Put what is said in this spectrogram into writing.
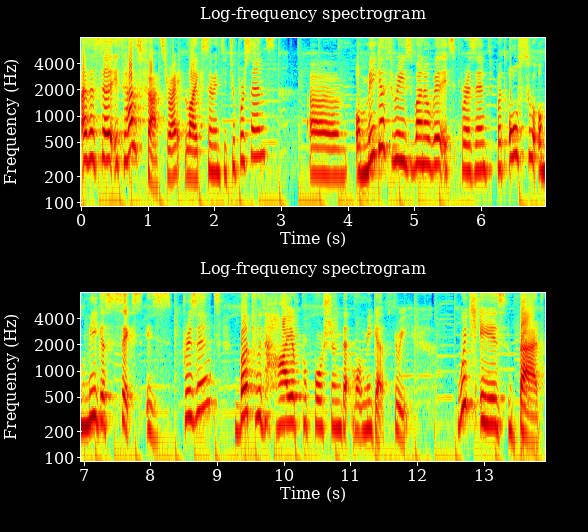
as I said, it has fats, right? Like 72%. Um, omega 3 is one of it, it's present, but also omega 6 is present, but with higher proportion than omega 3, which is bad,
